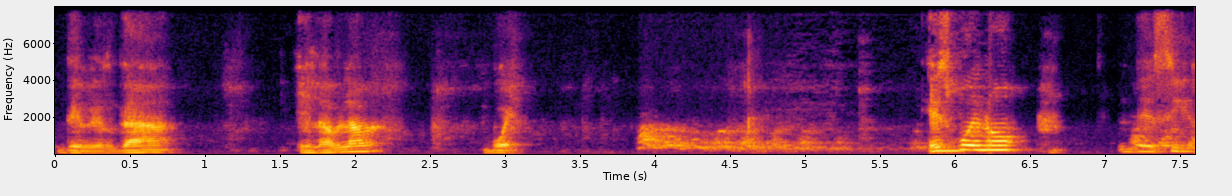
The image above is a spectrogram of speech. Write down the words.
¿De verdad él hablaba? Bueno, es bueno decir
